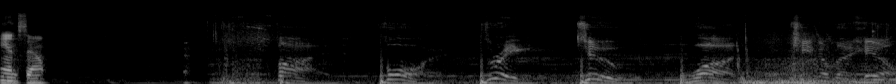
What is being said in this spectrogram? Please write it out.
Hands down. Five, four, three, two, one. King of the Hill.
